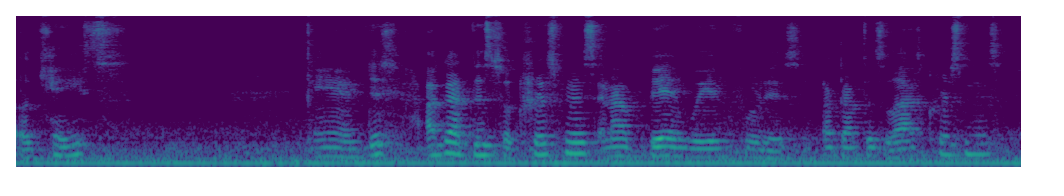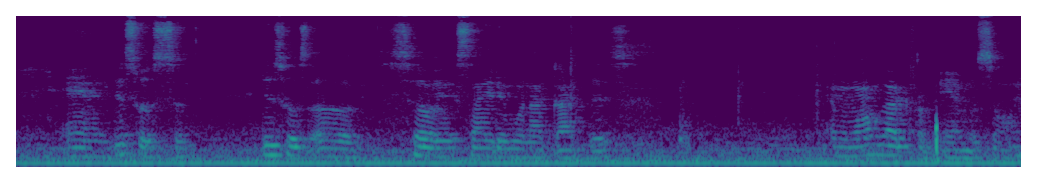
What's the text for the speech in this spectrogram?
a case, and this I got this for Christmas, and I've been waiting for this. I got this last Christmas, and this was this was uh so exciting when I got this. And my mom got it from Amazon.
